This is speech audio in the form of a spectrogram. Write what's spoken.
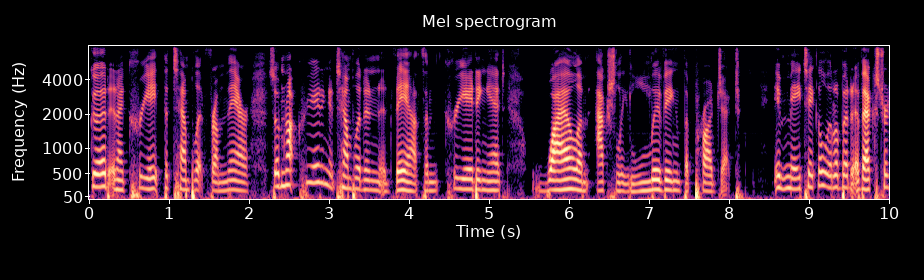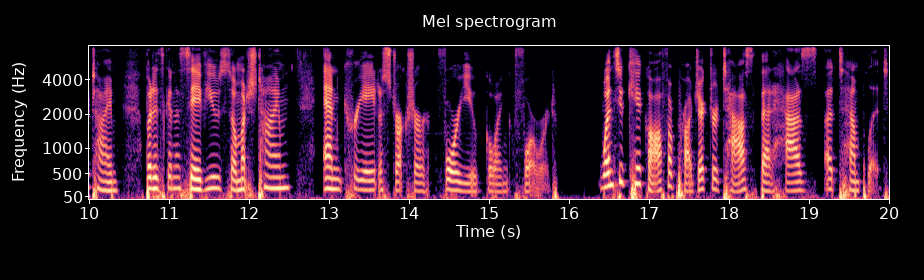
good and I create the template from there. So I'm not creating a template in advance, I'm creating it while I'm actually living the project. It may take a little bit of extra time, but it's going to save you so much time and create a structure for you going forward. Once you kick off a project or task that has a template,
